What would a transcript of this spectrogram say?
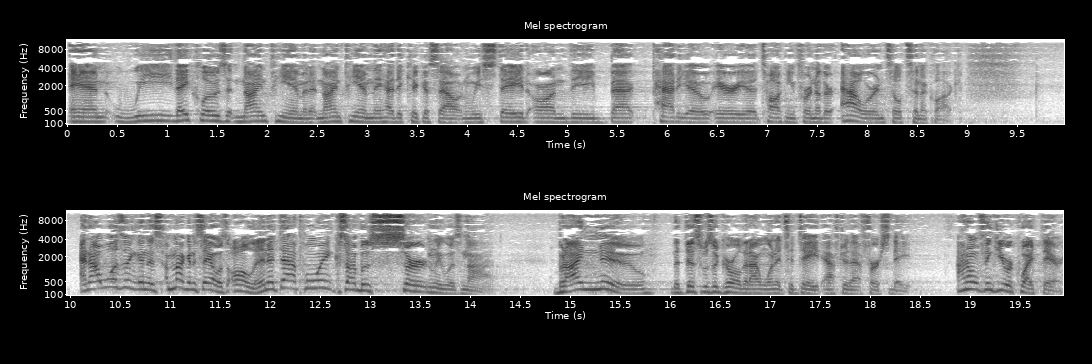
and we they closed at 9 p.m. and at 9 p.m. they had to kick us out and we stayed on the back patio area talking for another hour until 10 o'clock. And I wasn't gonna I'm not gonna say I was all in at that point because I was certainly was not. But I knew that this was a girl that I wanted to date after that first date. I don't think you were quite there.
